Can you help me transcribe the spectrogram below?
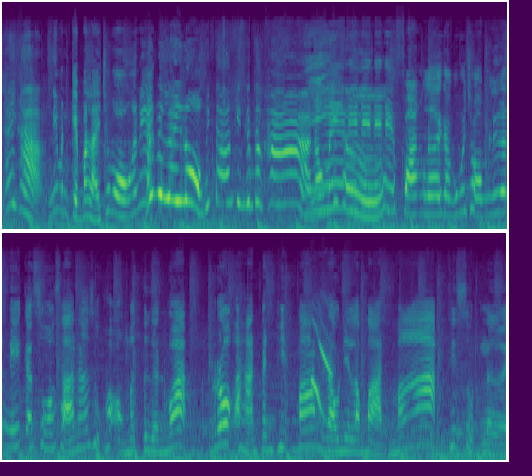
ใช่ค่ะ นี่มันเก็บมาหลายชั่วโมงแล้วเนี่ย ไม่เป็นไรหรอกพี่ตากินกันเถอะค่ะ น้องไม่ถือ นี่นี่นี่ฟังเลยค่ะคุณผู้ชมเรื่องนี้กระทรวงสาธารณสุขเขาออกมาเตือนว่า โรคอาหารเป็นพิษบ้านเราเนี่ยระบาดมากที่สุดเลย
